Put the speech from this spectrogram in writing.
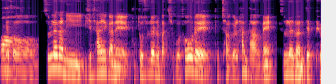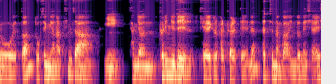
와. 그래서 순례단이 24일간의 국토 순례를 마치고 서울에 도착을 한 다음에 순례단 대표였던 녹색연합 팀장이 작년 그린 뉴딜 계획을 발표할 때에는 베트남과 인도네시아의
